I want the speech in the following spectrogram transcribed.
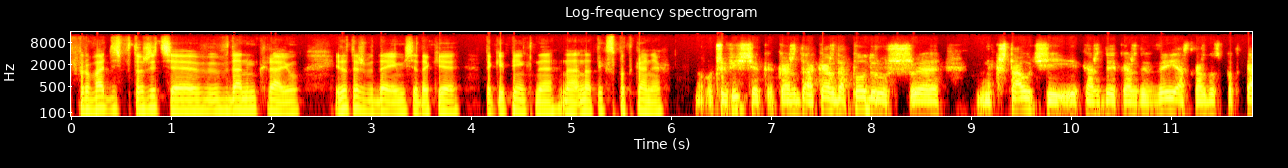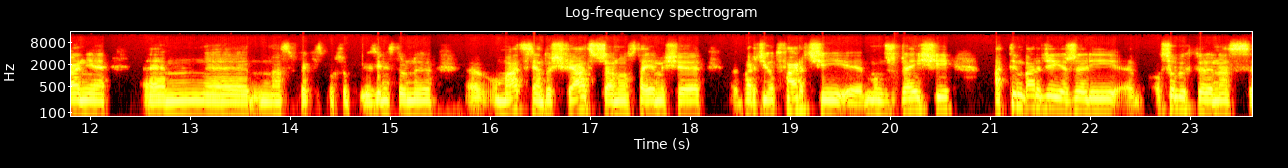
wprowadzić w to życie w, w danym kraju. I to też wydaje mi się takie, takie piękne na, na tych spotkaniach. No, oczywiście każda, każda podróż e, kształci, każdy, każdy wyjazd, każde spotkanie e, nas w jakiś sposób z jednej strony e, umacnia, doświadcza, no, stajemy się bardziej otwarci, mądrzejsi, a tym bardziej, jeżeli osoby, które nas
